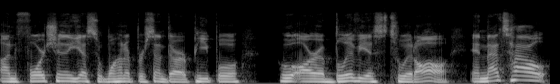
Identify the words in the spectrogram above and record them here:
unfortunately yes 100% there are people who are oblivious to it all. And that's how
